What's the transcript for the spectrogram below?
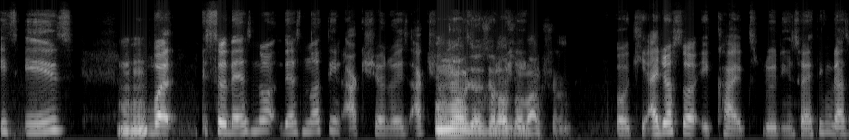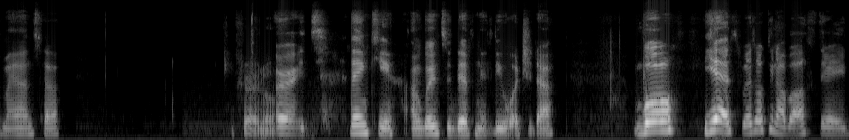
It is, hmm but so there's not there's nothing action or it's action. No, there's a lot of action. Okay, I just saw a car exploding, so I think that's my answer. Fair enough. All right, thank you. I'm going to definitely watch that. But yes, we're talking about Thread.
